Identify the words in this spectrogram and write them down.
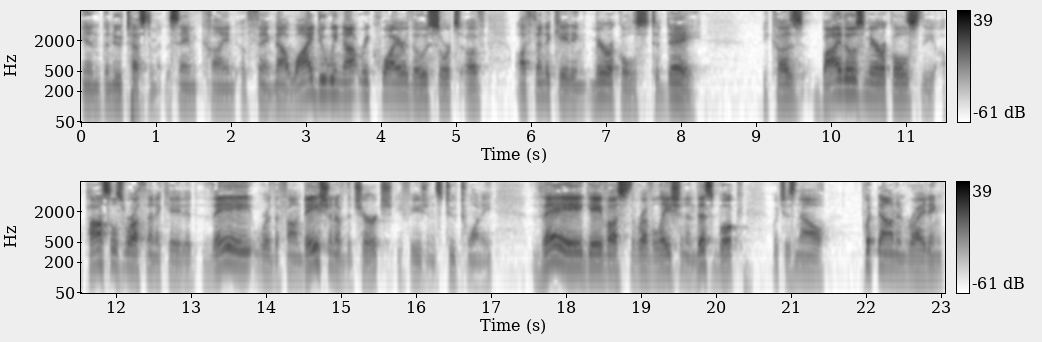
in the New Testament, the same kind of thing. Now, why do we not require those sorts of authenticating miracles today? Because by those miracles the apostles were authenticated. They were the foundation of the church ephesians 2.20 they gave us the revelation in this book which is now put down in writing.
